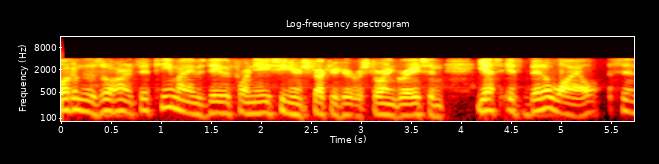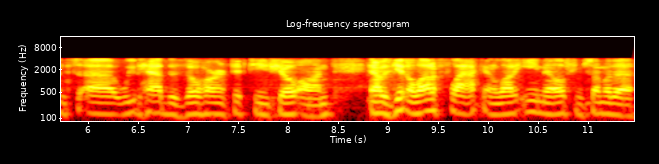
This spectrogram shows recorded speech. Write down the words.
Welcome to the Zohar in 15. My name is David Fournier, Senior Instructor here at Restoring Grace. And yes, it's been a while since uh, we've had the Zohar in 15 show on. And I was getting a lot of flack and a lot of emails from some of the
